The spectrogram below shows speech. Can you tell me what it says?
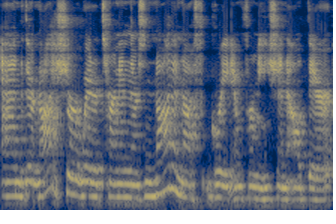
and they're not sure where to turn and there's not enough great information out there.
